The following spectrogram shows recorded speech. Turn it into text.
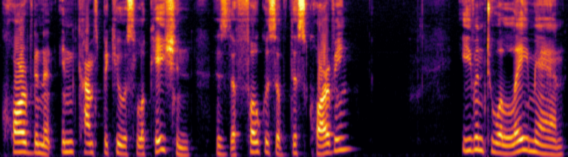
carved in an inconspicuous location is the focus of this carving? Even to a layman,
